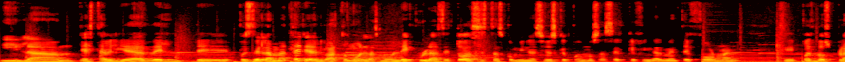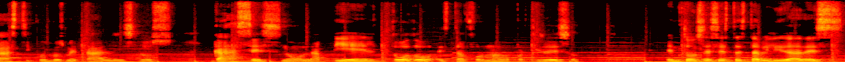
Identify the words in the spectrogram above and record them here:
y la estabilidad de, pues de la materia, del átomo, las moléculas, de todas estas combinaciones que podemos hacer que finalmente forman pues los plásticos, los metales, los gases, ¿no? la piel, todo está formado a partir de eso. Entonces esta estabilidad es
